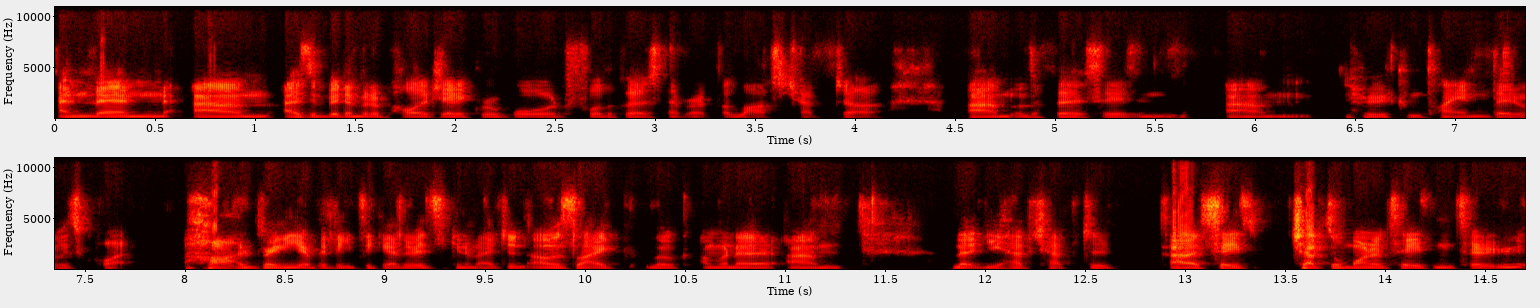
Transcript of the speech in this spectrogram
and then um, as a bit of an apologetic reward for the person that wrote the last chapter um, of the first season, um, who complained that it was quite hard bringing everything together, as you can imagine. I was like, look, I'm gonna um, let you have chapter uh, season, chapter one of season two,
